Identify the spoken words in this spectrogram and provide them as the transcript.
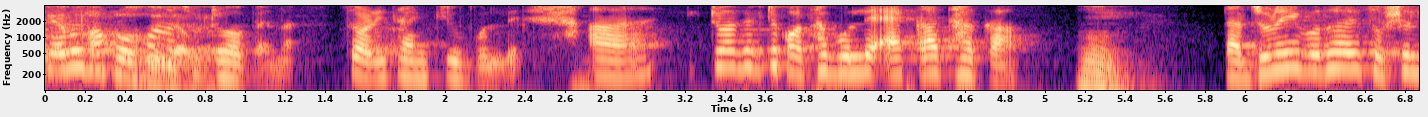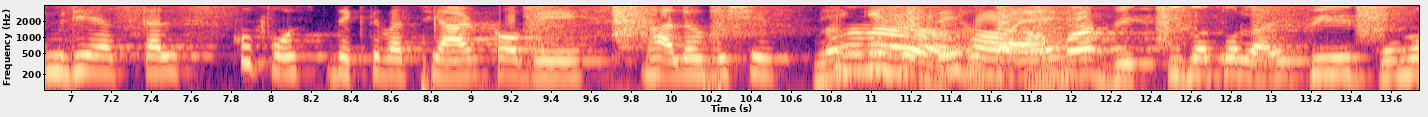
কেন? ছোট হবে না। সরি থ্যাংক ইউ বললে। একটু আগে একটা কথা বললে একা থাকা। হুম। তার জন্যই বোধ হয় সোশ্যাল মিডিয়ায় আজকাল খুব পোস্ট দেখতে পাচ্ছি আর কবে ভালোবেসে থেকে যেতে হয় আমার ব্যক্তিগত লাইফের কোনো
